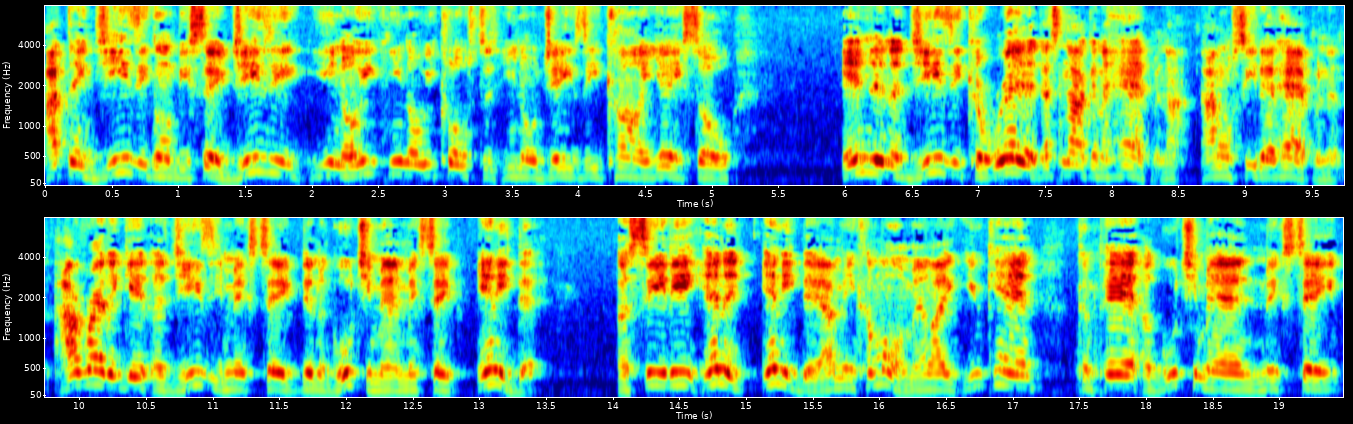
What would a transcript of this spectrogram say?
I think Jeezy gonna be safe. Jeezy, you know, he you know he close to you know Jay Z, Kanye, so ending a Jeezy career, that's not gonna happen. I, I don't see that happening. I'd rather get a Jeezy mixtape than a Gucci Mane mixtape any day. A CD any any day. I mean, come on, man. Like you can't compare a Gucci Mane mixtape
